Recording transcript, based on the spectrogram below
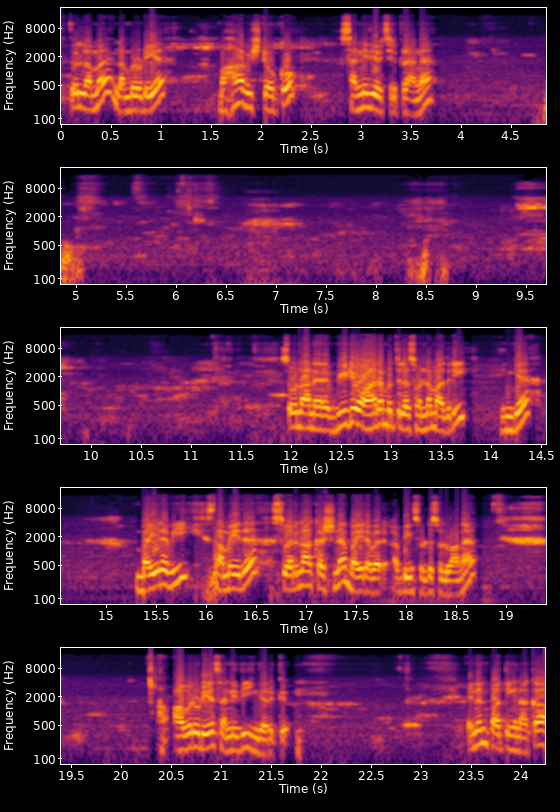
இதுவும் இல்லாம நம்மளுடைய மகாவிஷ்ணுவுக்கும் சந்நிதி வச்சிருக்கிறாங்க. ஸோ நான் வீடியோ ஆரம்பத்தில் சொன்ன மாதிரி இங்கே பைரவி சமேத ஸ்வர்ணாகர்ஷ்ண பைரவர் அப்படின்னு சொல்லிட்டு சொல்லுவாங்க. அவருடைய சந்நிதி இங்கே இருக்கு. என்னன்னு பார்த்தீங்கன்னாக்கா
